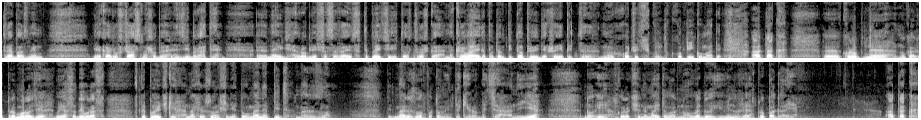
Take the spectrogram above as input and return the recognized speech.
треба з ним, я кажу, вчасно, щоб зібрати. Е, Навіть роблять, що сажають в теплиці, і то трошки накривають, а потім підтоплюють, якщо є під, ну, хочуть копійку мати. А так е, кроп не, ну кажу, при морозі, бо я садив раз в тепличці на Херсонщині, то в мене підмерзло підмерзло, потім він такий робиться не є. Ну і, коротше, немає товарного виду і він вже пропадає. А так,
